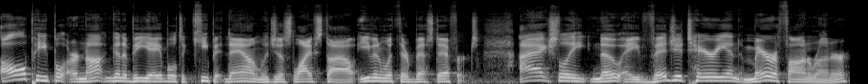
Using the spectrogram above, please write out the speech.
all people are not going to be able to keep it down with just lifestyle, even with their best efforts. I actually know a vegetarian marathon runner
